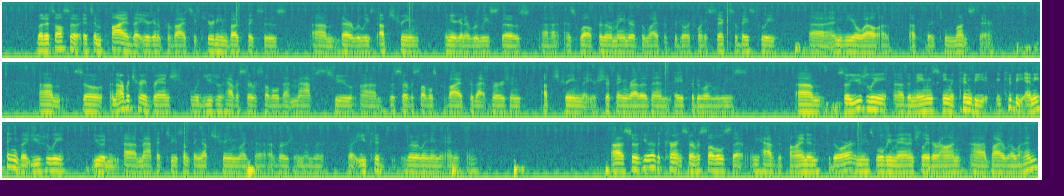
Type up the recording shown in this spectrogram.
but it's also it's implied that you're going to provide security and bug fixes um, that are released upstream, and you're going to release those uh, as well for the remainder of the life of Fedora 26. So basically, uh, an EOL of, of 13 months there. Um, so an arbitrary branch would usually have a service level that maps to um, the service levels provided for that version upstream that you're shipping rather than a Fedora release. Um, so usually uh, the naming scheme it can be it could be anything, but usually you would uh, map it to something upstream like a, a version number, but you could literally name it anything. Uh, so here are the current service levels that we have defined in Fedora, and these will be managed later on uh, by RelEng.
